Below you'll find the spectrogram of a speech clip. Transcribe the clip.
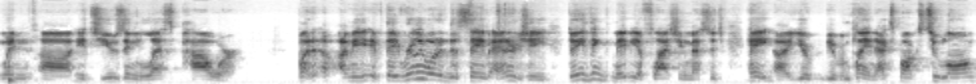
when uh, it's using less power. But uh, I mean, if they really wanted to save energy, don't you think maybe a flashing message? Hey, uh, you're, you've been playing Xbox too long.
